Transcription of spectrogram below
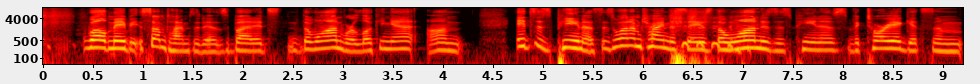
well, maybe sometimes it is, but it's the wand we're looking at on. It's his penis. Is what I'm trying to say. Is the wand is his penis. Victoria gets him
